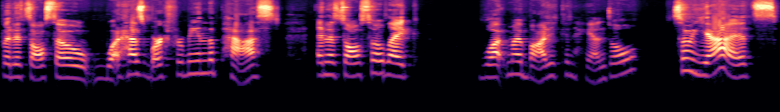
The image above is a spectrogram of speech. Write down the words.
but it's also what has worked for me in the past and it's also like what my body can handle. So yeah, it's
